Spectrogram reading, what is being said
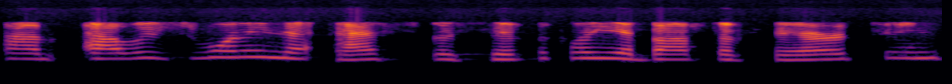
Um, I was wanting to ask specifically about the ferritin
